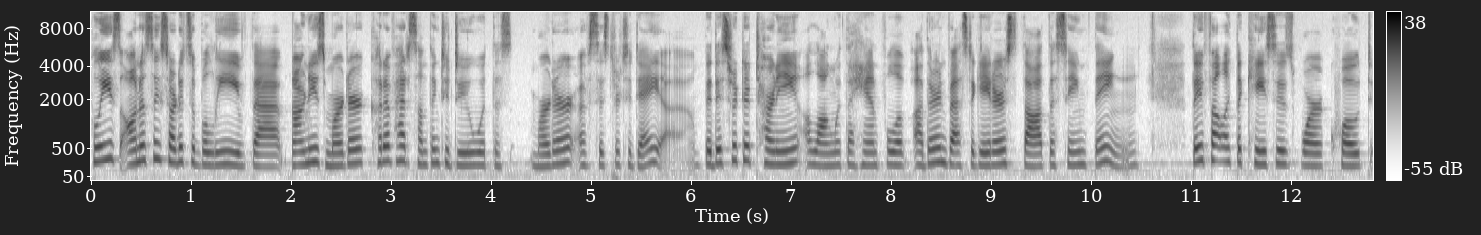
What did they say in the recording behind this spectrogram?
police honestly started to believe that Narnie's murder could have had something to do with the murder of Sister Tadea. The district attorney, along with a handful of other investigators, thought the same thing. They felt like the cases were, quote,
